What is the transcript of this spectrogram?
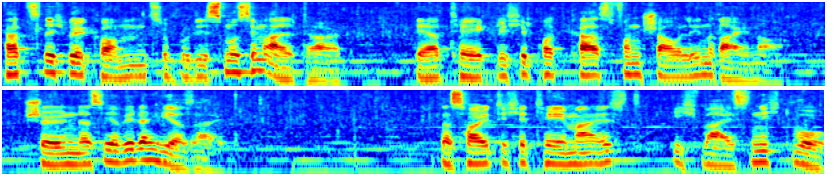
Herzlich willkommen zu Buddhismus im Alltag, der tägliche Podcast von Shaolin Rainer. Schön, dass ihr wieder hier seid. Das heutige Thema ist Ich weiß nicht wo.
